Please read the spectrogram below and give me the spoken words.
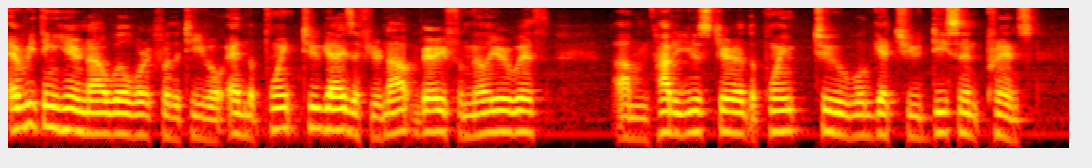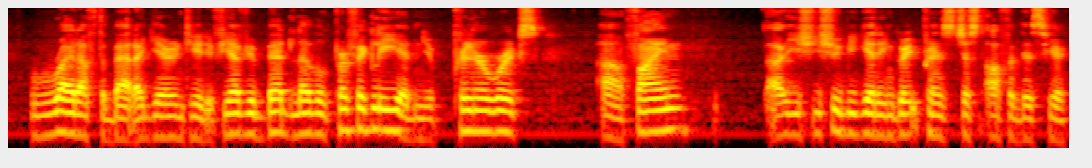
everything here now will work for the Tevo and the point two guys if you're not very familiar with um, how to use Cura, the point two will get you decent prints right off the bat. I guarantee it. If you have your bed leveled perfectly and your printer works uh, fine, uh, you, sh you should be getting great prints just off of this here.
